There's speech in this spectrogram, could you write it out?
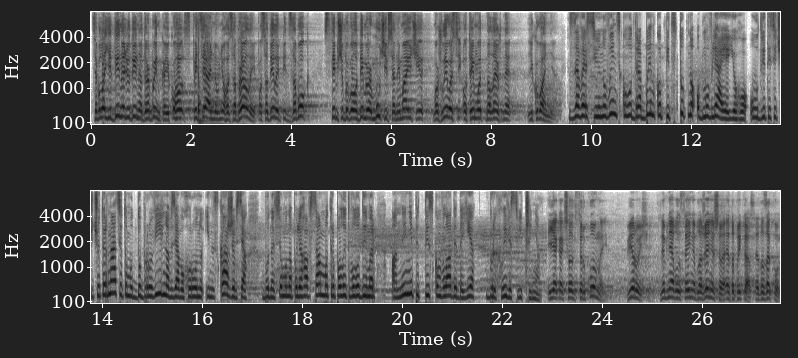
Це була єдина людина, Драбинка, якого спеціально в нього забрали, посадили під замок з тим, щоб Володимир мучився, не маючи можливості отримувати належне лікування. За версією Новинського, Драбинко підступно обмовляє його. У 2014-му добровільно взяв охорону і не скаржився, бо на цьому наполягав сам митрополит Володимир, а нині під тиском влади дає брехливі свідчення. и я как человек церковный, верующий, для меня благословение блаженнейшего – это приказ, это закон.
